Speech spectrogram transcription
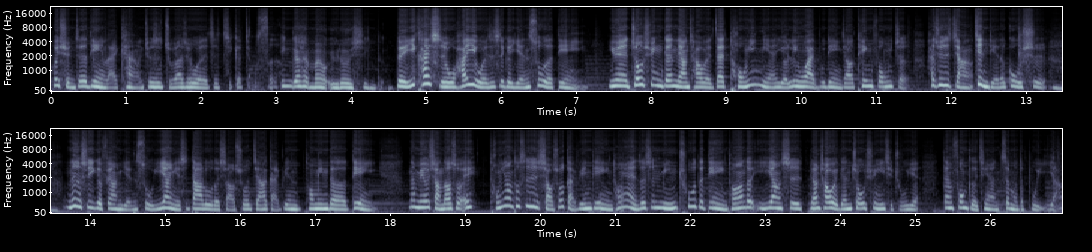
会选这个电影来看，就是主要就是为了这几个角色，应该还蛮有娱乐性的。对，一开始我还以为这是一个严肃的电影。因为周迅跟梁朝伟在同一年有另外一部电影叫《听风者》，它就是讲间谍的故事。那个是一个非常严肃，一样也是大陆的小说家改编同名的电影。那没有想到说，哎，同样都是小说改编电影，同样也都是明初的电影，同样都一样是梁朝伟跟周迅一起主演，但风格竟然这么的不一样。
